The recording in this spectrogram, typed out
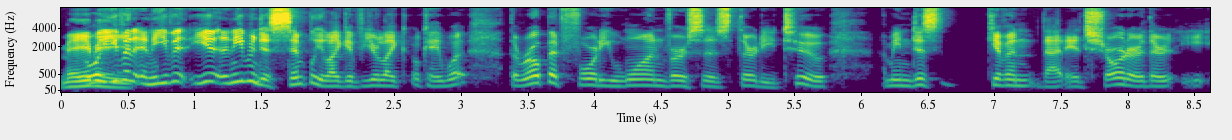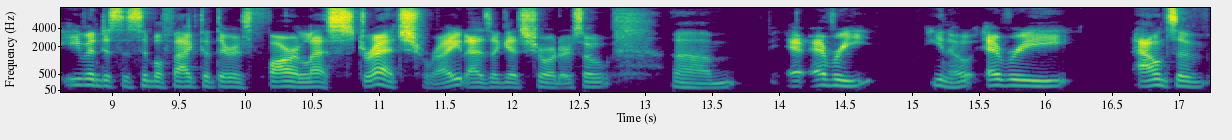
maybe Well, even and even and even just simply like if you're like okay, what the rope at 41 versus 32. I mean, just given that it's shorter, there even just the simple fact that there is far less stretch, right, as it gets shorter. So, um, every you know every ounce of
